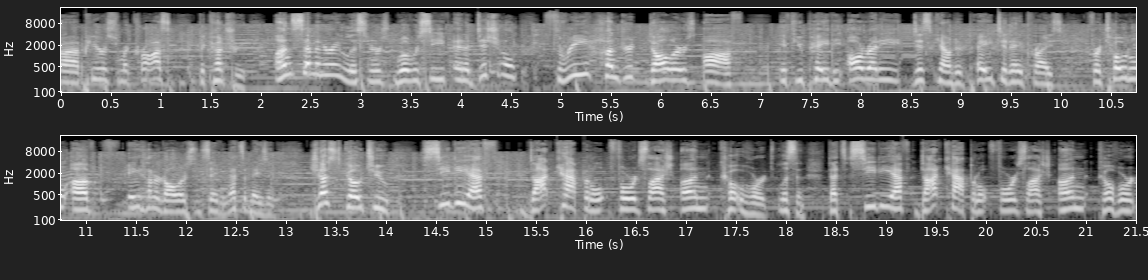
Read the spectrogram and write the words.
uh, peers from across the country. Unseminary listeners will receive an additional $300 off if you pay the already discounted pay today price for a total of $800 in saving. That's amazing. Just go to cdf.capital forward slash uncohort. Listen, that's cdf.capital forward slash uncohort.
